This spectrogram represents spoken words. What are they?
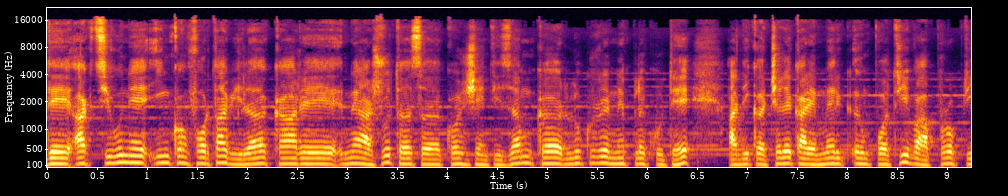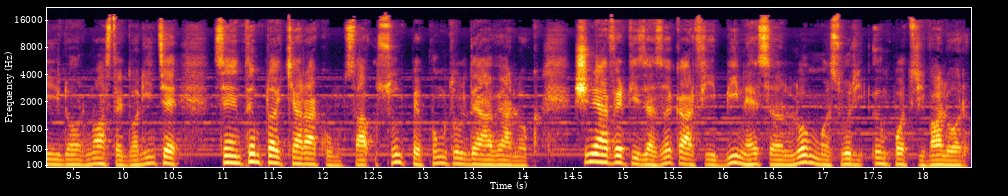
de acțiune inconfortabilă care ne ajută să conștientizăm că lucrurile neplăcute, adică cele care merg împotriva propriilor noastre dorințe, se întâmplă chiar acum sau sunt pe punctul de a avea loc și ne avertizează că ar fi bine să luăm măsuri împotriva lor.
